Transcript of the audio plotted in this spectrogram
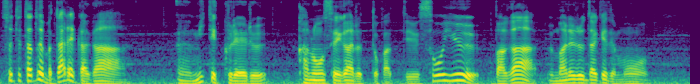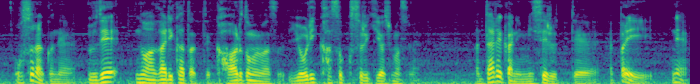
そうやって例えば誰かが、うん、見てくれる可能性があるとかっていうそういう場が生まれるだけでもおそらくね腕の上がり方って変わると思いますより加速する気がしますね。誰かに見せるってやっぱりね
